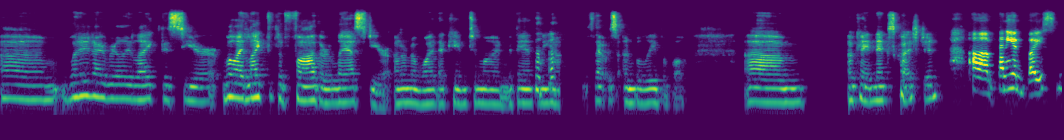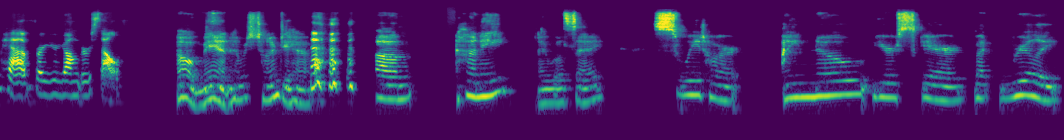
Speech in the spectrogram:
um, what did I really like this year? Well, I liked The Father last year. I don't know why that came to mind with Anthony Hopkins. That was unbelievable. Um, okay, next question. Um, any advice you have for your younger self? Oh man, how much time do you have? um, honey, I will say, sweetheart, I know you're scared, but really,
